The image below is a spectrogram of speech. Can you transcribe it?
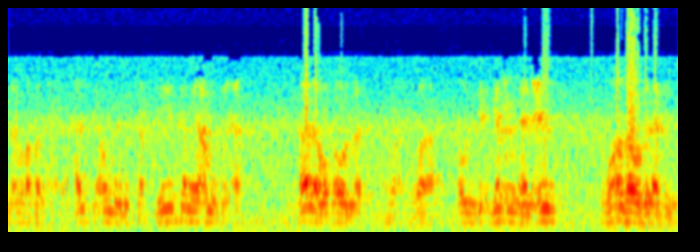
العمره كالحج يعم بالتقصير كما يعم بالحج هذا هو قول هو قول جمع من أهل العلم وهو اظهر في الأدلة.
